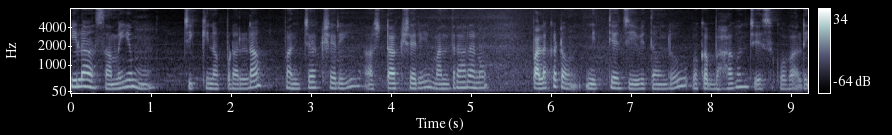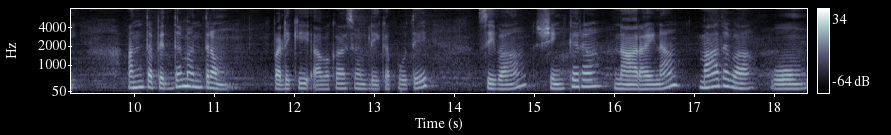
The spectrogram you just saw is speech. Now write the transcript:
ఇలా సమయం చిక్కినప్పుడల్లా పంచాక్షరి అష్టాక్షరి మంత్రాలను పలకటం నిత్య జీవితంలో ఒక భాగం చేసుకోవాలి. అంత పెద్ద మంత్రం పలికే అవకాశం లేకపోతే శివ శంకర నారాయణ మాధవ ఓం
